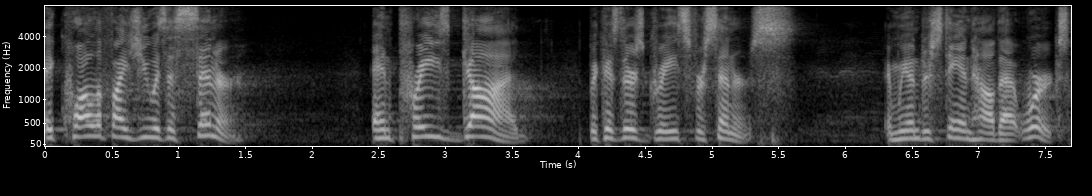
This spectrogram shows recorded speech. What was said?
It qualifies you as a sinner. And praise God because there's grace for sinners. And we understand how that works.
